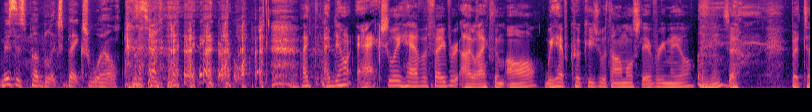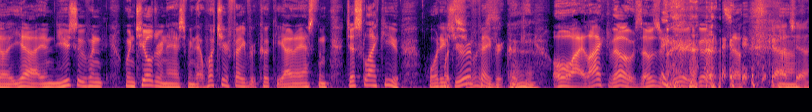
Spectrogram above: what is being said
Mrs. Publix bakes well. I, I don't actually have a favorite. I like them all. We have cookies with almost every meal. Mm-hmm. So, but uh, yeah, and usually when when children ask me that, what's your favorite cookie? I ask them just like you, what is What's your yours? favorite cookie? Oh, I like those. Those are very good. So, Gotcha. uh,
